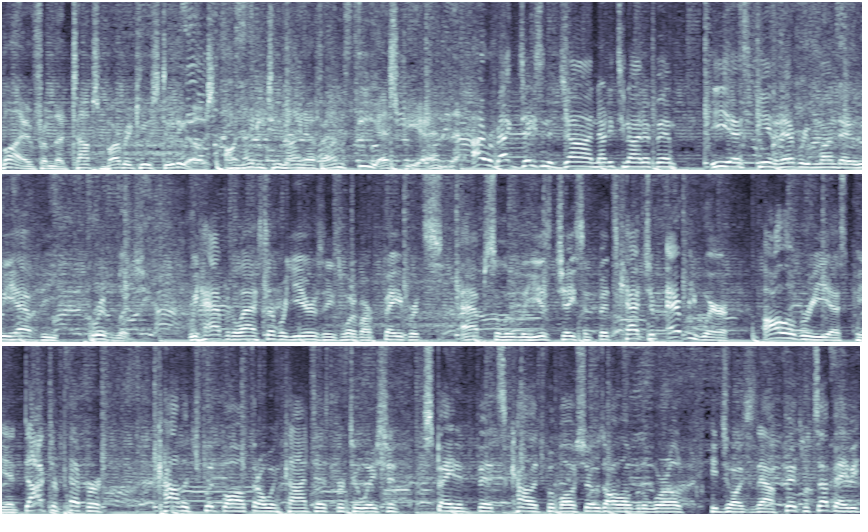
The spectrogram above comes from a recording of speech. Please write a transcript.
live from the Tops Barbecue Studios on 92.9 FM ESPN. Hi, we're back. Jason and John, 92.9 FM, ESPN, and every Monday we have the privilege. We have for the last several years, and he's one of our favorites. Absolutely. He is Jason Fitz. Catch him everywhere, all over ESPN. Dr. Pepper, college football throwing contest for tuition. Spain and Fitz, college football shows all over the world. He joins us now. Fitz, what's up, baby?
